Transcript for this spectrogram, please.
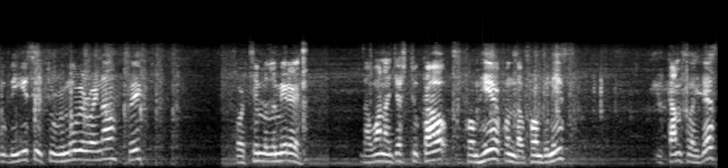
Should be easy to remove it right now see? 14 millimeter. The one I just took out from here from the from beneath it comes like this.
